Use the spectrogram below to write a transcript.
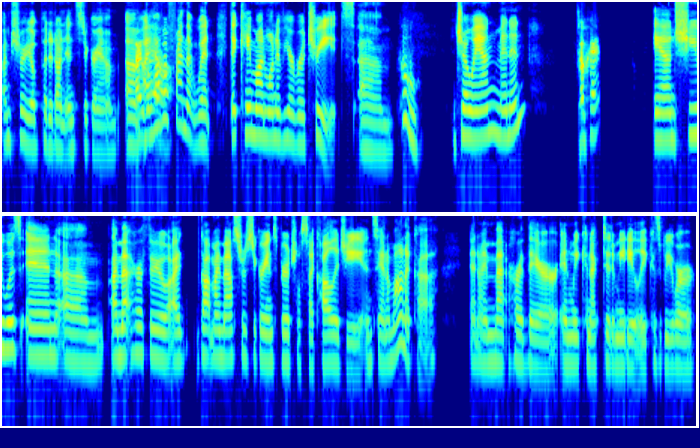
I'm sure you'll put it on Instagram. Um, I, I, have a friend that went, that came on one of your retreats. Um, Who? Joanne Minin. Okay. And she was in, um, I met her through, I got my master's degree in spiritual psychology in Santa Monica. And I met her there and we connected immediately because we were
